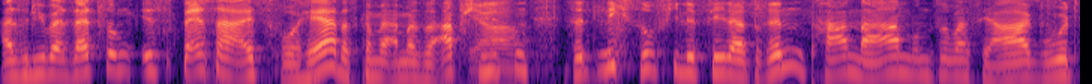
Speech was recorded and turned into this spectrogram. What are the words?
Also die Übersetzung ist besser als vorher, das können wir einmal so abschließen. Ja. Sind nicht so viele Fehler drin, ein paar Namen und sowas, ja, gut.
